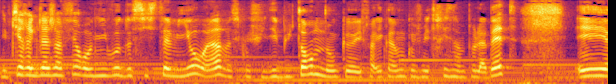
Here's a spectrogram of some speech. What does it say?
des petits réglages à faire au niveau de système IO, voilà, parce que je suis débutante, donc il fallait quand même que je maîtrise un peu la bête. Et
